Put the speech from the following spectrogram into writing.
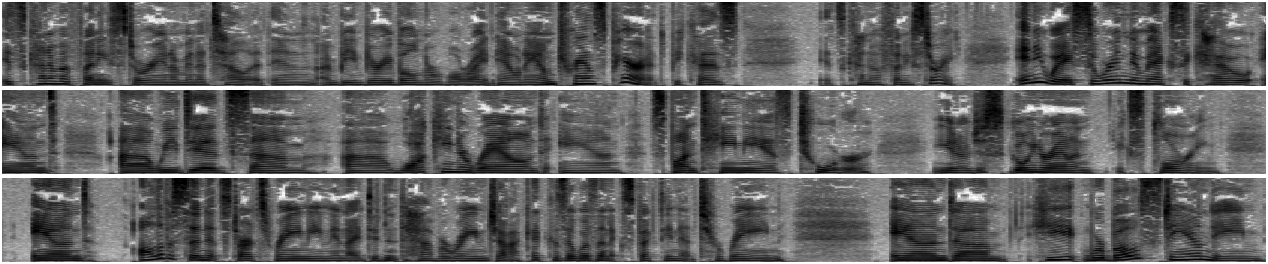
It's kind of a funny story, and I'm going to tell it. And I'm being very vulnerable right now, and I am transparent because it's kind of a funny story. Anyway, so we're in New Mexico, and uh, we did some uh, walking around and spontaneous tour. You know, just going around and exploring, and all of a sudden it starts raining, and I didn't have a rain jacket because I wasn't expecting it to rain. And um, he, we're both standing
